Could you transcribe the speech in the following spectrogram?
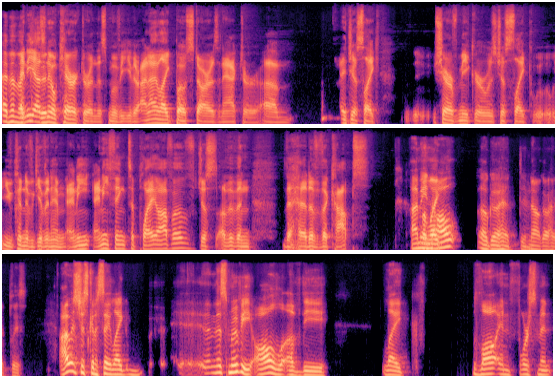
and then the, and he has the- no character in this movie either. And I like Beau Starr as an actor. Um, it just like Sheriff Meeker was just like you couldn't have given him any anything to play off of, just other than the head of the cops. I mean, like- all. Oh, go ahead, dude. No, go ahead, please. I was just gonna say, like, in this movie, all of the like law enforcement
